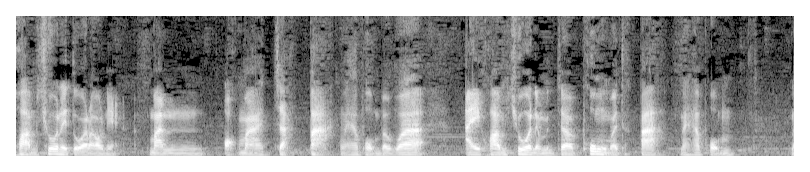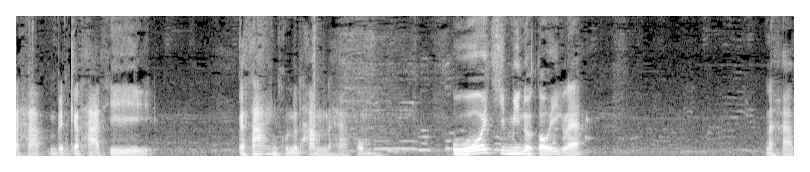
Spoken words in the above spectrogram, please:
ความชั่วในตัวเราเนี่ย มันออกมาจากปากนะครับผมแบบว่า ไอความชั่วเนี่ยมันจะพุ่งมาจากปากนะครับ ผมนะครับ มันเป็นกระทาที่กระทะแห่งคุณธรรมนะครับผมโอ้ยคิมมิโนโตะอีกแล้วนะครับ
